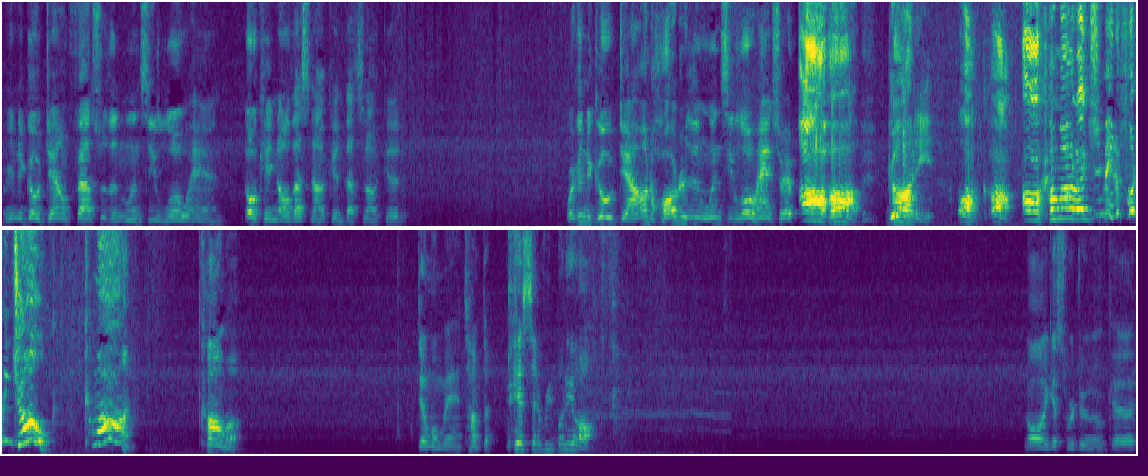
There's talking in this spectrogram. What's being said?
We're gonna go down faster than Lindsay Lohan. Okay, no, that's not good, that's not good. We're gonna go down harder than Lindsay Lohan's rap. Aha! Got it! Oh, oh, oh, come on, I just made a funny joke! Come on! Comma. Demo man, time to piss everybody off. Oh, I guess we're doing okay.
